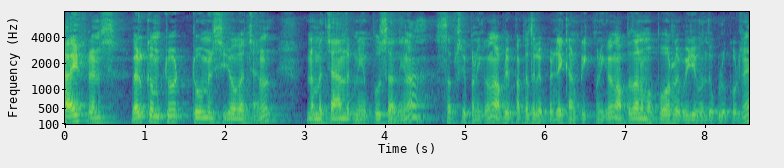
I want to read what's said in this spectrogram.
Hi friends welcome to two minutes yoga channel நம்ம சேனலுக்கு நீங்கள் புதுசாக இருந்தீங்கன்னா சப்ஸ்கிரைப் பண்ணிக்கோங்க. அப்படியே பக்கத்தில் பெல்லைக்கான் கிளிக் பண்ணிக்கோங்க. அப்போ தான் நம்ம போடுற வீடியோ வந்து உங்களுக்கு உடனே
